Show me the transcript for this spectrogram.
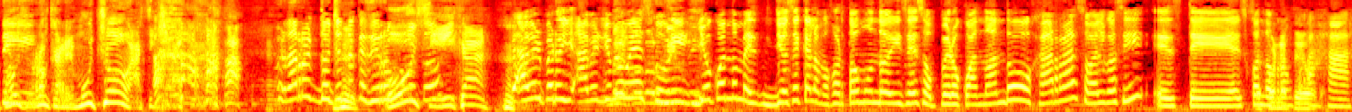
No, Sí. roncaré mucho, así ¿Verdad, Ron- Don Cheto, que sí ronco? Uy, sí, hija. A ver, pero a ver, yo me voy a descubrir. Yo cuando me, yo sé que a lo mejor todo el mundo dice eso, pero cuando ando jarras o algo así, este, es cuando ronco. peor. Ajá.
